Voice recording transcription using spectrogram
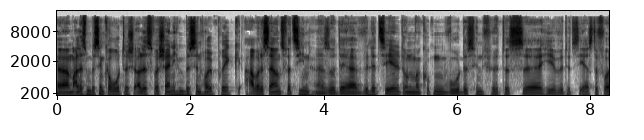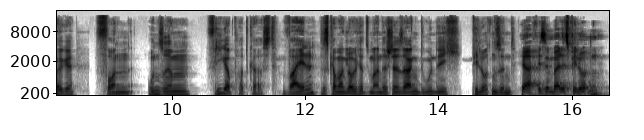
ähm, alles ein bisschen chaotisch, alles wahrscheinlich ein bisschen holprig, aber das sei uns verziehen. Also der Wille zählt und mal gucken, wo das hinführt. Das äh, hier wird jetzt die erste Folge von unserem Flieger-Podcast, weil, das kann man glaube ich jetzt mal an der Stelle sagen, du und ich Piloten sind. Ja, wir sind beides Piloten.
